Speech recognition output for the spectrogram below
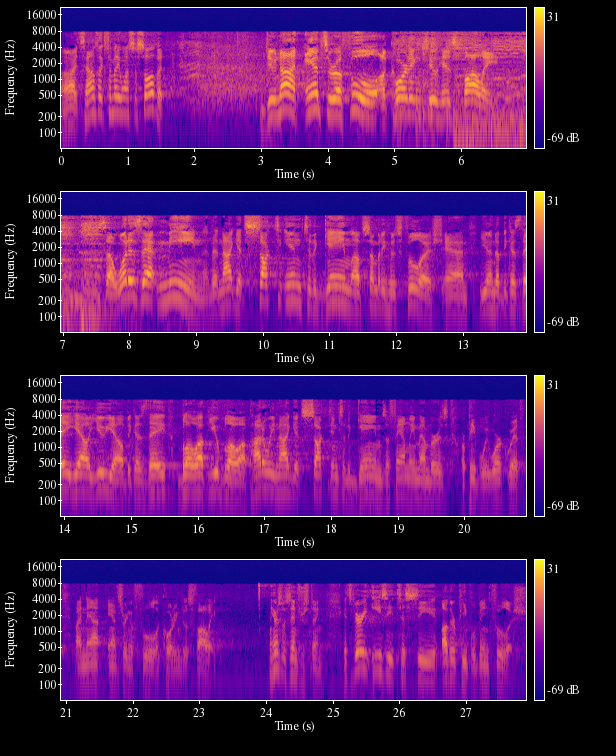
All right, sounds like somebody wants to solve it. Do not answer a fool according to his folly. So, what does that mean? That not get sucked into the game of somebody who's foolish and you end up because they yell, you yell, because they blow up, you blow up. How do we not get sucked into the games of family members or people we work with by not answering a fool according to his folly? Here's what's interesting it's very easy to see other people being foolish,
